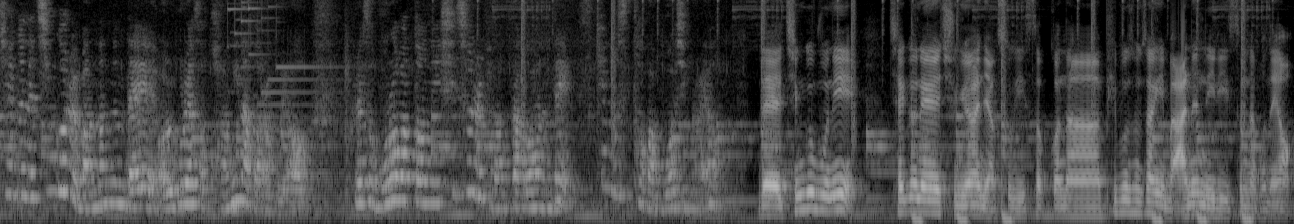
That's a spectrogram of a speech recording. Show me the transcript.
최근에 친구를 만났는데 얼굴에서 광이 나더라고요. 그래서 물어봤더니 시술을 받았다고 하는데 스킨 부스터가 무엇인가요? 네, 친구분이 최근에 중요한 약속이 있었거나 피부 손상이 많은 일이 있었나 보네요.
